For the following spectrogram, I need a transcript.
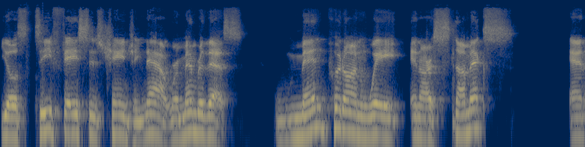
you'll see faces changing. Now, remember this. Men put on weight in our stomachs and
